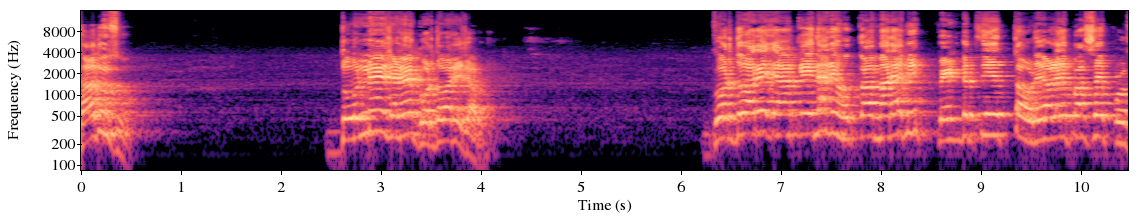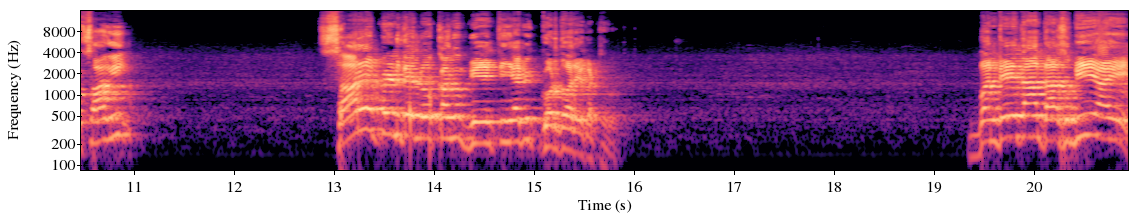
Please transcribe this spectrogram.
ਸਾਧੂ ਸੂ ਦੋਨੇ ਜਣੇ ਗੁਰਦੁਆਰੇ ਜਾਓ ਗੁਰਦੁਆਰੇ ਜਾ ਕੇ ਇਹਨਾਂ ਨੇ ਹੁੱਕਾ ਮਾਰਿਆ ਵੀ ਪਿੰਡ ਤੇ ਧੌਲੇ ਵਾਲੇ ਪਾਸੇ ਪੁਲਿਸ ਆ ਗਈ। ਸਾਰੇ ਪਿੰਡ ਦੇ ਲੋਕਾਂ ਨੂੰ ਬੇਨਤੀ ਹੈ ਵੀ ਗੁਰਦੁਆਰੇ ਇਕੱਠੇ ਹੋ ਬੰਦੇ ਤਾਂ 10 20 ਆਏ,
